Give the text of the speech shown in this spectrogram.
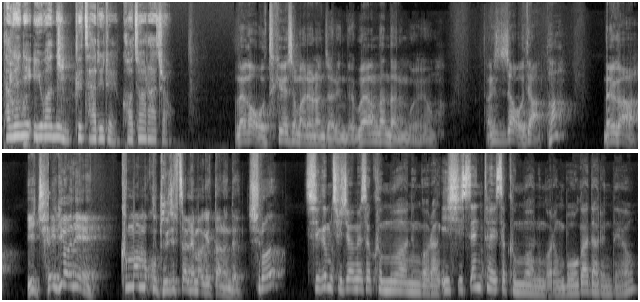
당연히 이화는 그 자리를 거절하죠. 내가 어떻게 해서 마련한 자리인데 왜 안 간다는 거예요? 당신 진짜 어디 아파? 내가 이 최기현이 큰맘 먹고 두 집 살림하겠다는데 싫어요? 지금 지점에서 근무하는 거랑 이 씨 센터에서 근무하는 거랑 뭐가 다른데요?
